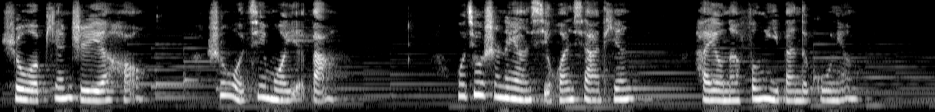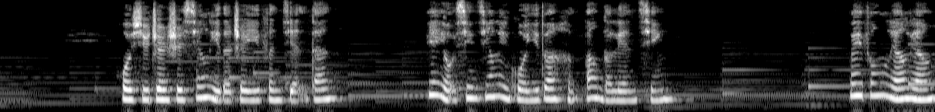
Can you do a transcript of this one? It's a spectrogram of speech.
说我偏执也好，说我寂寞也罢，我就是那样喜欢夏天，还有那风一般的姑娘。或许正是心里的这一份简单，便有幸经历过一段很棒的恋情。微风凉凉，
